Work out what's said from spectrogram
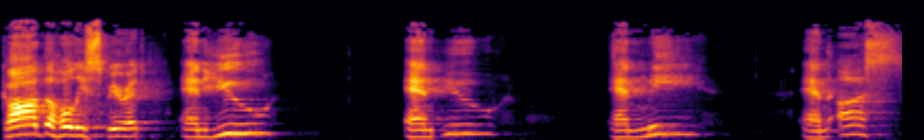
God the Holy Spirit, and you, and you, and me, and us.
